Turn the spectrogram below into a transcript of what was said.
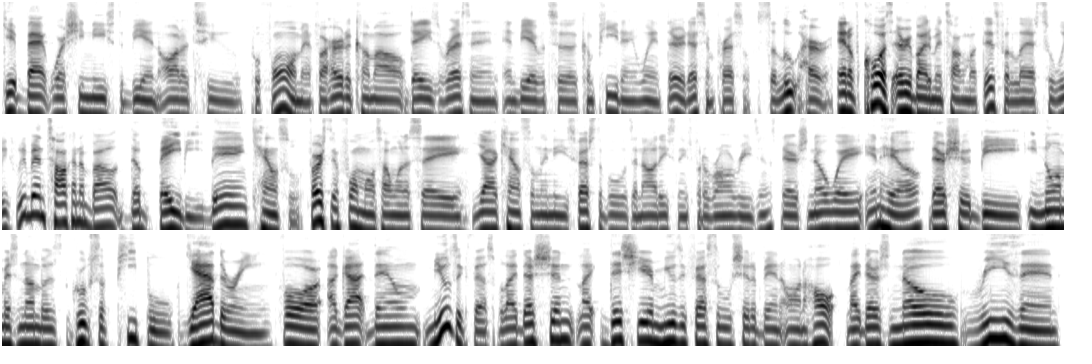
get back where she needs to be in order to perform. And for her to come out days resting and be able to compete and win third, that's impressive. Salute her. And of course, everybody been talking about this for the last two weeks. We've been talking about DaBaby baby being canceled. First and foremost, I want to say y'all canceling these festivals and all these things for the wrong reasons. There's no way in hell there should be enormous numbers, groups of people gathering for a goddamn music festival. Like there shouldn't like this year music festival should have been on halt. Like there's no reason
